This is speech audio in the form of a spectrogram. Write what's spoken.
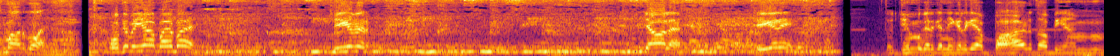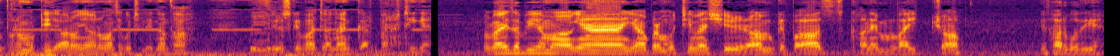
smart boy okay भैया बाय बाय ठीक है फिर। क्या हाल है? ठीक है नहीं? तो जिम करके निकल गया। बाहर तो अभी हम थोड़ा मुट्ठी जा रहा हूँ यार, वहाँ से कुछ लेना था। फिर उसके बाद जाना है घर पर, ठीक है? तो गाइज़ अभी हम आ गए हैं यहाँ पर मुच्छी में, श्री राम के पास, खाने मलाई चौप। ये थार को दी है।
